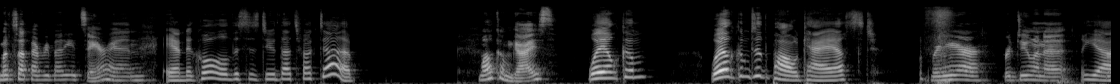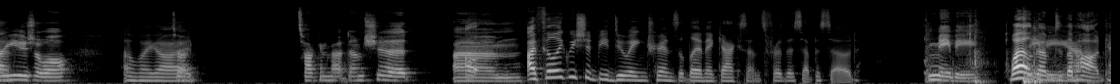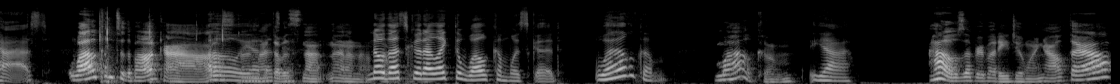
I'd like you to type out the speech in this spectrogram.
What's up, everybody? It's Erin. And Nicole, this is Dude That's Fucked Up. Welcome, guys. Welcome. Welcome to the podcast. We're here. We're doing it. Yeah. Per usual. Oh my God. Talk- talking about dumb shit. Oh. Um, I feel like we should be doing transatlantic accents for this episode. maybe. Welcome Maybe, to the yeah. podcast. Welcome to the podcast. Oh, yeah, Um, I thought it was not. I don't know. No, that's good. I like the welcome was good. Welcome. Welcome. Yeah. How's everybody doing out there?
